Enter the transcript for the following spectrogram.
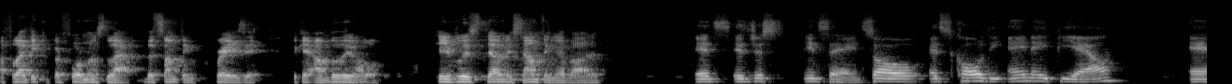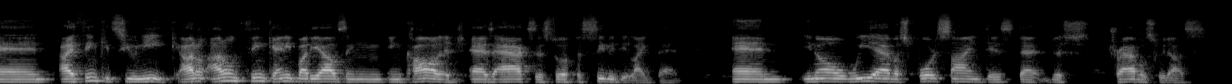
athletic performance lab. That's something crazy. Okay, unbelievable. Can you please tell me something about it? It's it's just insane. So it's called the NAPL, and I think it's unique. I don't I don't think anybody else in in college has access to a facility like that. And you know, we have a sports scientist that just travels with us,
